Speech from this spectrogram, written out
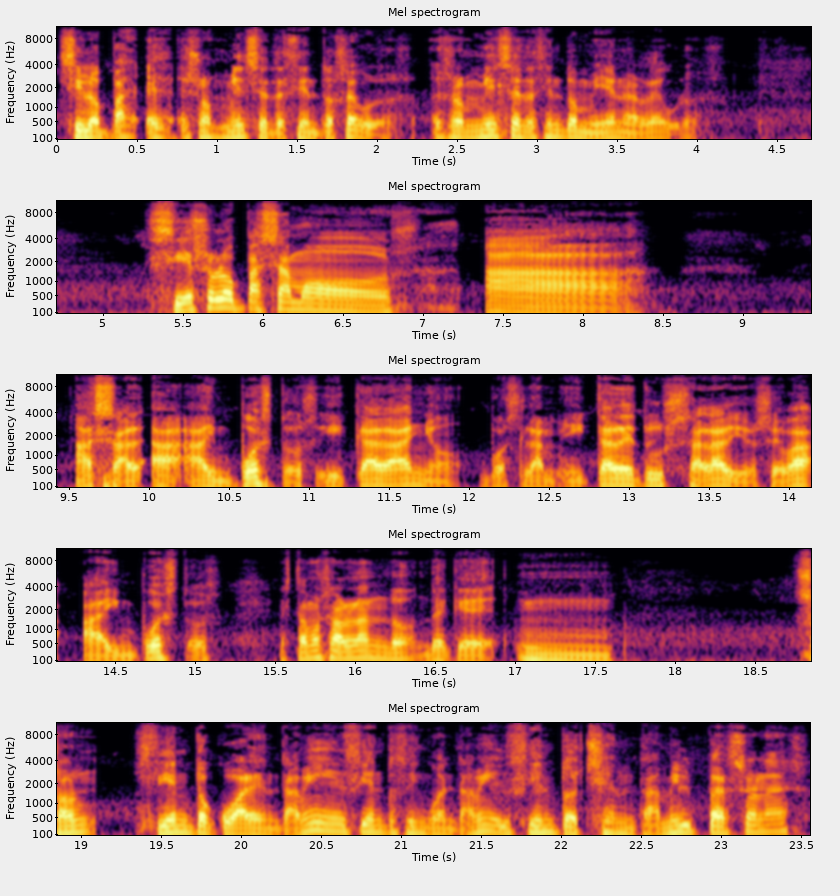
Si lo esos 1.700 euros, esos 1.700 millones de euros. Si eso lo pasamos a, a, impuestos y cada año pues la mitad de tus salarios se va a impuestos, estamos hablando de que mm, son 140.000, 150.000, 180.000 personas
